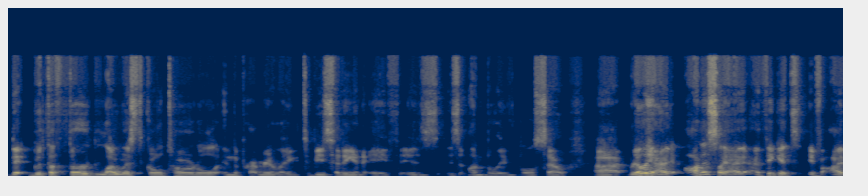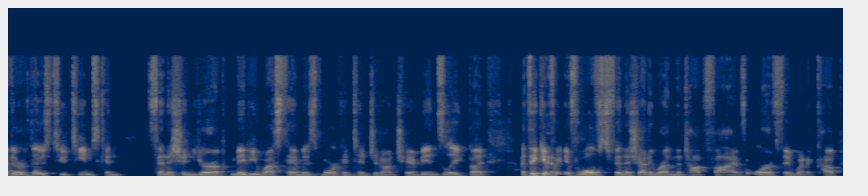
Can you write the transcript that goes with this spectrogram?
the, with the third lowest goal total in the Premier League to be sitting in eighth is is unbelievable. So uh, really, I honestly I, I think it's if either of those two teams can finish in Europe. Maybe West Ham is more contingent on Champions League, but I think if, yeah. if Wolves finish anywhere in the top five or if they win a cup,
